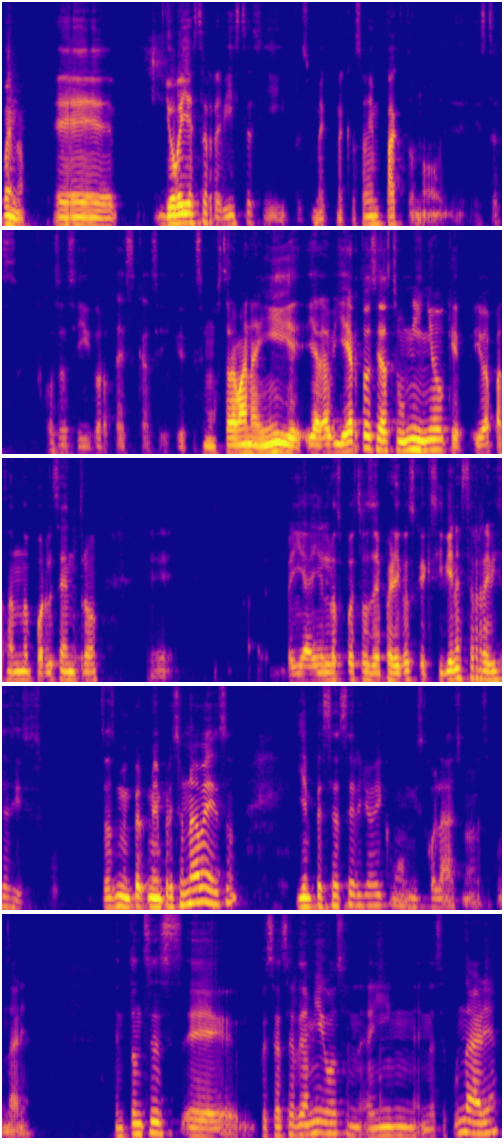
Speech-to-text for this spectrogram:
bueno, eh, yo veía estas revistas y pues me, me causaba impacto, ¿no? Estas cosas así grotescas y que, que se mostraban ahí y, y al abierto, o sea, hasta un niño que iba pasando por el centro, eh, veía ahí en los puestos de periódicos que exhibían estas revistas y entonces me impresionaba eso y empecé a hacer yo ahí como mis collages, ¿no? En la secundaria. Entonces, eh, empecé a hacer de amigos en- ahí en, en la secundaria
